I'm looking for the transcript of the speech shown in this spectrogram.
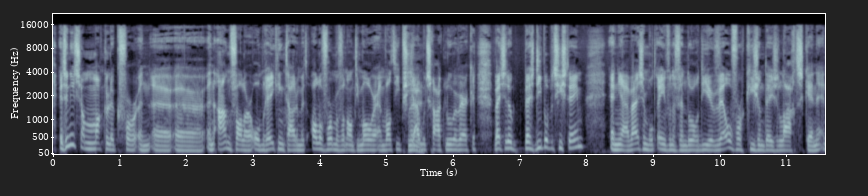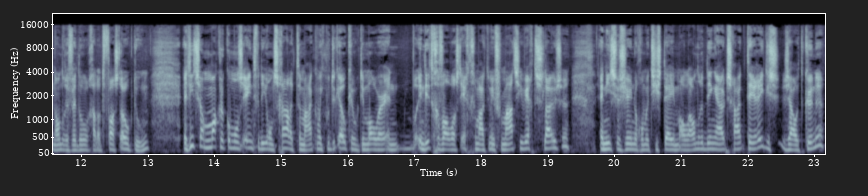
Het is niet zo makkelijk voor een, uh, uh, een aanvaller om rekening te houden met alle vormen van anti-malware en wat hij precies nee. uit moet schakelen, hoe we werken. Wij zitten ook best diep op het systeem. En ja, wij zijn bijvoorbeeld een van de vendoren die er wel voor kiezen om deze laag te scannen. En andere vendoren gaan dat vast ook doen. Het is niet zo makkelijk om ons 1, 2, 3 onschadelijk te maken. Want je moet natuurlijk elke keer ook die malware. En in dit geval was het echt gemaakt om informatie weg te sluizen. En niet zozeer nog om het systeem alle andere dingen uit te schakelen. Theoretisch zou het kunnen.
